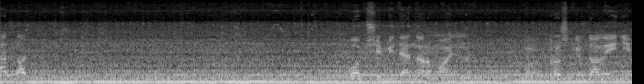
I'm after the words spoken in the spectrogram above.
А так. В общем, іде нормально. О, трошки в долині.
